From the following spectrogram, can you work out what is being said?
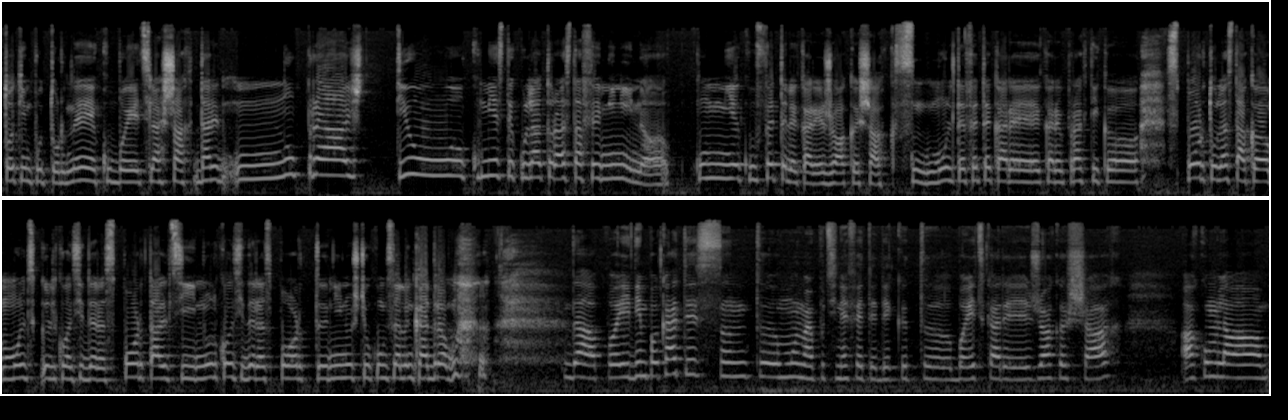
tot timpul turnee cu băieți la șah, dar nu prea știu cum este cu latura asta feminină, cum e cu fetele care joacă șah. Sunt multe fete care, care practică sportul ăsta, că mulți îl consideră sport, alții nu îl consideră sport, nici nu știu cum să-l încadrăm. Da, păi din păcate sunt uh, mult mai puține fete decât uh, băieți care joacă șah. Acum, la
